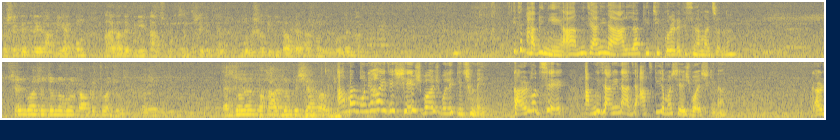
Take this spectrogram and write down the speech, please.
তো সেক্ষেত্রে আপনি এখন না তাদেরকে নিয়ে কাজ করছেন তো সেক্ষেত্রে ভবিষ্যতে কি কাউকে আপনার সঙ্গী করবেন না? এটা ভাবিনি আমি জানি না আল্লাহ কি ঠিক করে রেখেছেন আমার জন্য। শেষ বয়সের জন্য কাউকে প্রয়োজন। মানে একজনের কথা আরেকজনকে শেয়ার করার আমার মনে হয় যে শেষ বয়স বলে কিছু নেই। কারণ হচ্ছে আমি জানি না যে আজকেই আমার শেষ বয়স কিনা। কারণ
